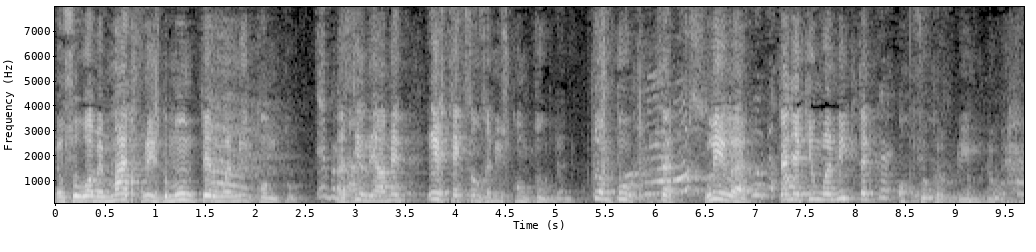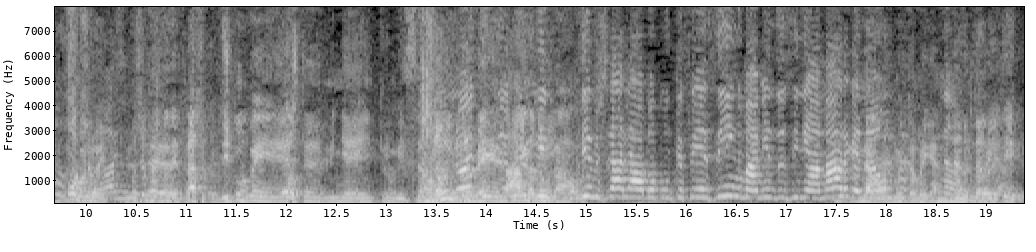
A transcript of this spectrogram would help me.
Eu sou o homem mais feliz do mundo de ter um amigo como tu. É verdade. Assim, realmente, estes é que são os amigos como tu, Nando. Como tu. Lila, tenho aqui um amigo que tem... Oh, Sr. Carolino. Oh, senhor, você vai poder entrar, Sr. Carolino. Desculpem esta minha intromissão. Não interrompe nada, não. podíamos, dar-lhe água para um cafezinho, uma amendozinha amarga, não? Não, muito obrigado. Não. Não, não, aqui.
